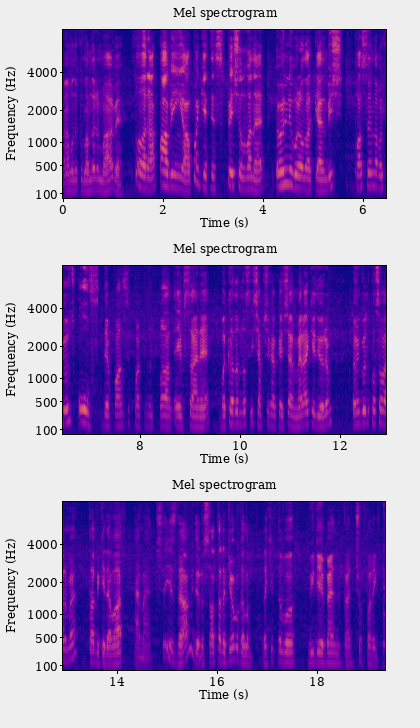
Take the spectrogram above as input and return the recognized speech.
Ben bunu kullanırım abi. Sonra Fabinho paketin special one'ı ön libero olarak gelmiş. Paslarına bakıyoruz. Of defansif farkındalık falan efsane. Bakalım nasıl iş yapacak arkadaşlar merak ediyorum. Ön golü pası var mı? Tabii ki de var. Hemen. İşteyiz devam ediyoruz. Hatta rakibe bakalım. Rakip de bu. Videoyu beğen lütfen. Çok para gitti.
